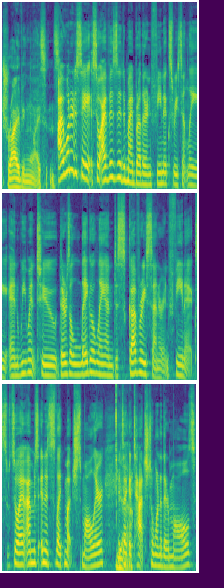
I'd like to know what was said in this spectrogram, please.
driving license. I wanted to say so I visited my brother in Phoenix recently and we went to there's a Legoland Discovery Center in Phoenix. So I, I'm and it's like much smaller. It's like attached to one of their malls.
